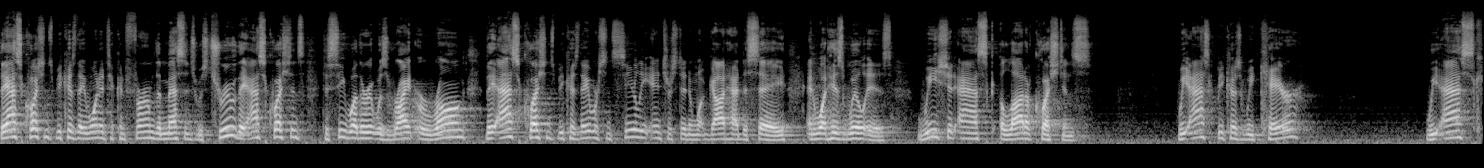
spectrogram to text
They asked questions because they wanted to confirm the message was true. They asked questions to see whether it was right or wrong. They asked questions because they were sincerely interested in what God had to say and what His will is. We should ask a lot of questions. We ask because we care. We ask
